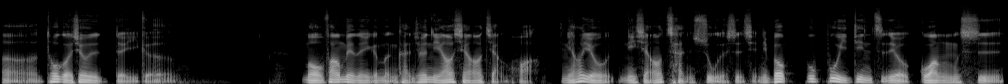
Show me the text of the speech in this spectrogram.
呃脱口秀的一个某方面的一个门槛，就是你要想要讲话，你要有你想要阐述的事情，你不不不一定只有光是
